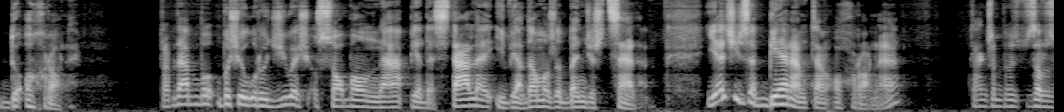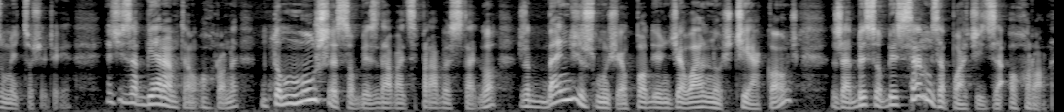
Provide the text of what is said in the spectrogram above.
do ochrony, prawda? Bo, bo się urodziłeś osobą na piedestale i wiadomo, że będziesz celem. Ja ci zabieram tę ochronę, tak, żeby zrozumieć, co się dzieje. Ci zabieram tę ochronę, no to muszę sobie zdawać sprawę z tego, że będziesz musiał podjąć działalność jakąś, żeby sobie sam zapłacić za ochronę.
